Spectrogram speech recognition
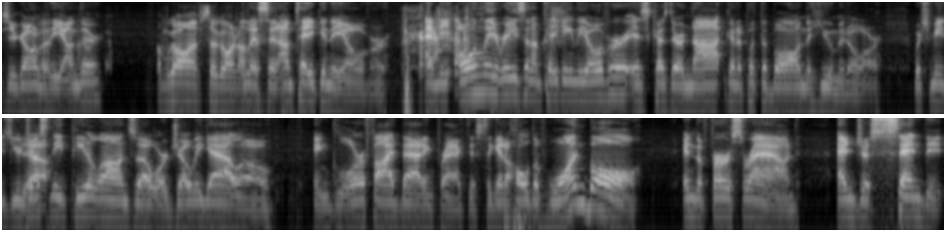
So you're going with but- the under? I'm going I'm still going under. Listen, I'm taking the over. And the only reason I'm taking the over is because they're not going to put the ball in the humidor, which means you just need Pete Alonso or Joey Gallo in glorified batting practice to get a hold of one ball in the first round and just send it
